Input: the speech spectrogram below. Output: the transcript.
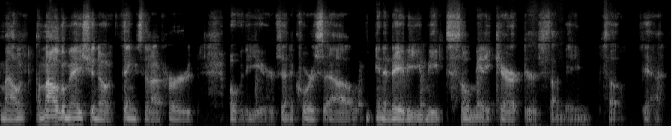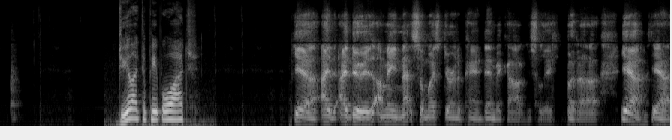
amal- amalgamation of things that I've heard over the years. And of course, uh, in the Navy, you meet so many characters. I mean, so yeah. Do you like to people watch? Yeah, I, I do. I mean, not so much during the pandemic, obviously, but uh, yeah, yeah,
